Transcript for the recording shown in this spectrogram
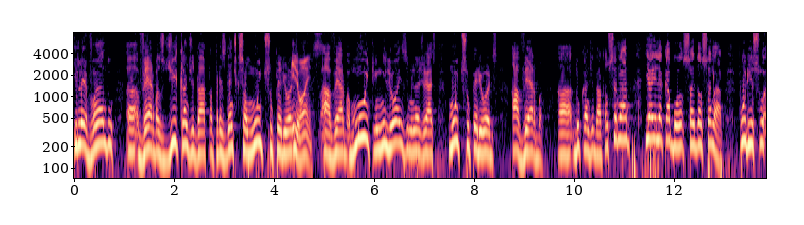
e levando uh, verbas de candidato a presidente que são muito superiores. Milhões. A verba, muito, em milhões e milhões de reais, muito superiores à verba do candidato ao Senado, e aí ele acabou saindo ao Senado. Por isso, uh,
